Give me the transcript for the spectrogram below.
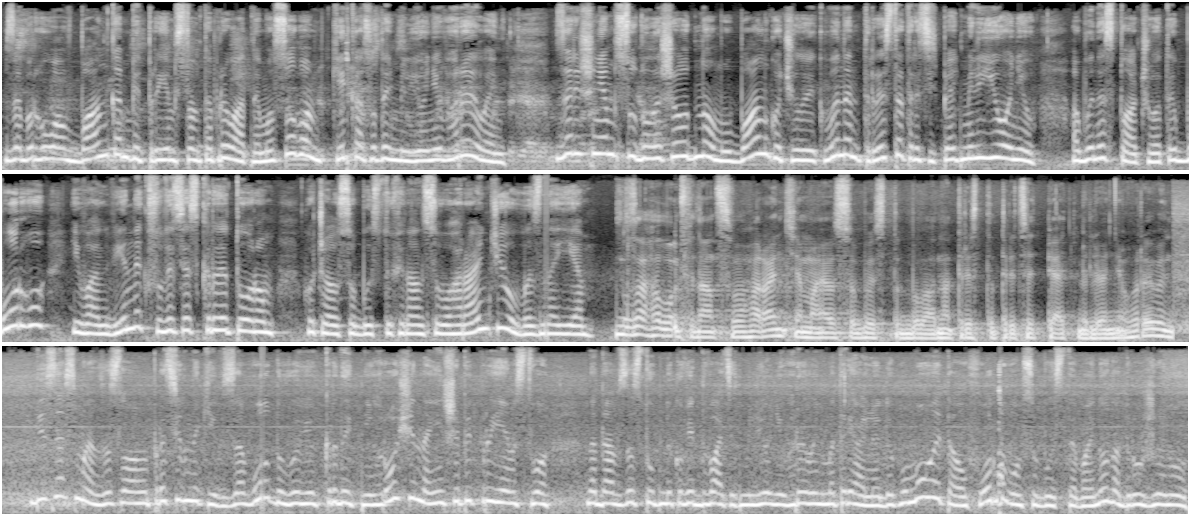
заборгував банкам, підприємствам та приватним особам кілька сотень мільйонів гривень. За рішенням суду лише одному банку чоловік винен 335 мільйонів. Аби не сплачувати боргу, Іван Вінник судиться з кредитором, хоча особисту фінансову гарантію визнає. Ну, загалом фінансова гарантія має особисто була на 335 мільйонів гривень. Бізнесмен, за словами працівників заводу, вивів кредитні гроші на інше підприємство, надав заступникові 20 мільйонів гривень матеріальної допомоги та оформив особисте майно на дружину.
